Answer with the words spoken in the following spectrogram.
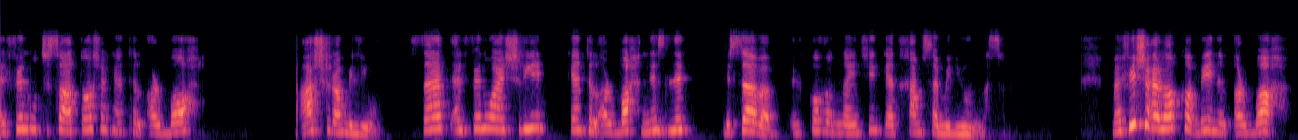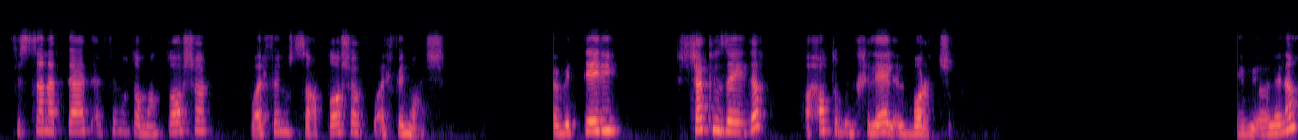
2019 كانت الأرباح 10 مليون. سنة 2020 كانت الأرباح نزلت بسبب الكوفيد 19 كانت 5 مليون مثلا. مفيش علاقة بين الأرباح في السنة بتاعت 2018 و2019 و2020 فبالتالي الشكل زي ده أحطه من خلال البار تشارت بيقول لنا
